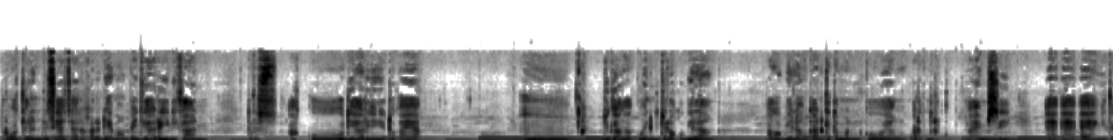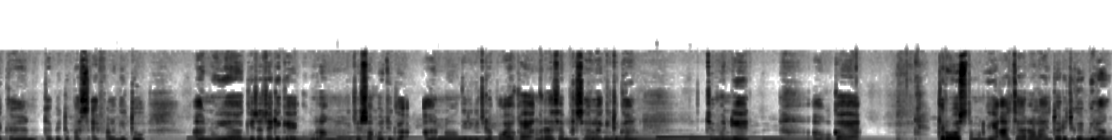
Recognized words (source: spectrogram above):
perwakilan dari si acara karena dia emang PJ hari ini kan. Terus aku di hari ini tuh kayak hmm, juga ngakuin gitu lah aku bilang. Aku bilang kan ke temanku yang partnerku nge-MC, eh eh eh gitu kan. Tapi itu pas eval gitu anu ya kita tadi kayak kurang terus aku juga anu gitu-gitu lah pokoknya kayak ngerasa bersalah gitu kan cuman dia aku kayak terus temen kayak acara lain tuh ada juga bilang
